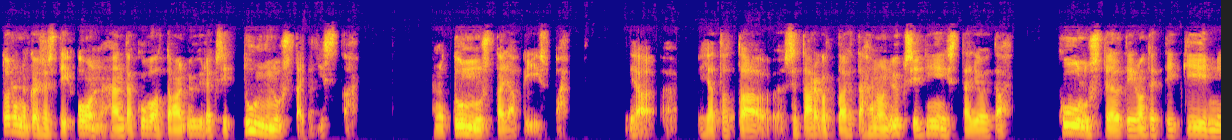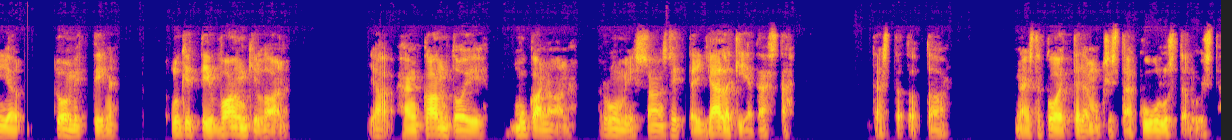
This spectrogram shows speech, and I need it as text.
todennäköisesti on. Häntä kuvataan yhdeksi tunnustajista. Hän on tunnustajapiispa. Ja, ja tota, se tarkoittaa, että hän on yksi niistä, joita kuulusteltiin, otettiin kiinni ja tuomittiin, lukittiin vankilaan. Ja hän kantoi mukanaan ruumiissaan sitten jälkiä tästä tästä tota, näistä koettelemuksista ja kuulusteluista.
